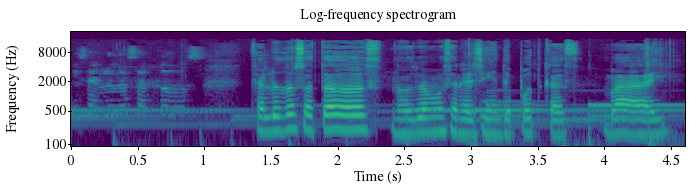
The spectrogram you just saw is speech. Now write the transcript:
y saludos a todos. Saludos a todos, nos vemos en el siguiente podcast. Bye.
